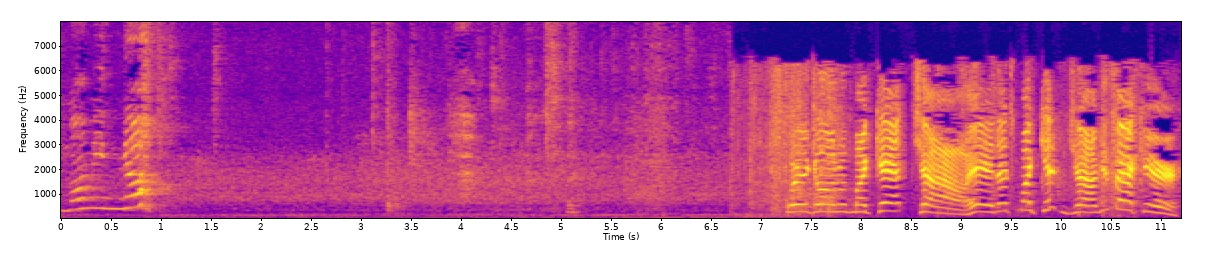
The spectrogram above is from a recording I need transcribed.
Mommy, no! Where are you going with my cat chow? Hey, that's my kitten chow. Get back here.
